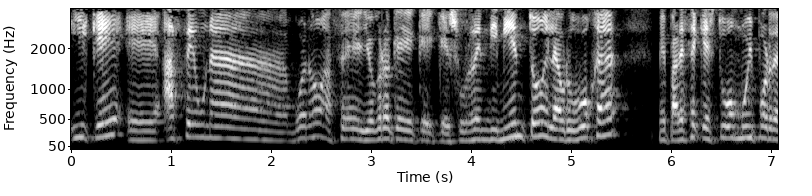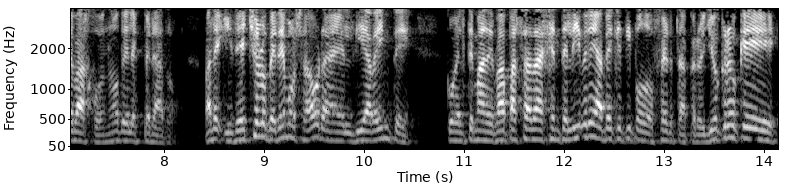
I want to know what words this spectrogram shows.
y que eh, hace una, bueno, hace, yo creo que, que, su rendimiento en la burbuja me parece que estuvo muy por debajo, ¿no? Del esperado, ¿vale? Y de hecho lo veremos ahora, el día 20, con el tema de va a pasar a gente libre a ver qué tipo de oferta, pero yo creo que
